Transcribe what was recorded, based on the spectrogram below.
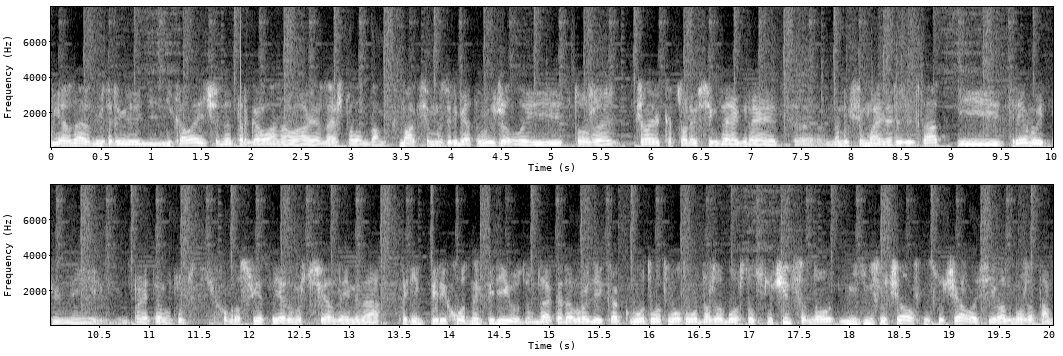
я знаю Дмитрия Николаевича, да, Торгованова, я знаю, что он там максимум из ребят выжил, и тоже человек, который всегда играет на максимальный результат и требовательный, поэтому тут таких вопросов нет. Я думаю, что связано именно с таким переходным периодом, да, когда вроде как вот-вот-вот-вот должно было что-то случиться, но не, не случалось, не случалось, и, возможно, там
